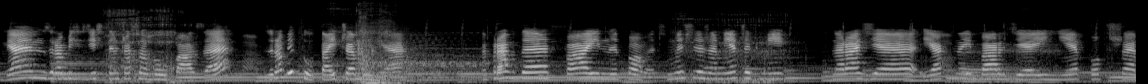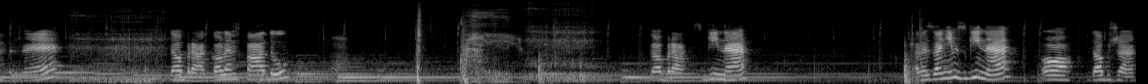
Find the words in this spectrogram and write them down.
Miałem zrobić gdzieś tymczasową bazę. Zrobię tutaj, czemu nie? Naprawdę fajny pomysł. Myślę, że mieczyk mi na razie jak najbardziej niepotrzebny. Dobra, golem padł. Dobra, zginę. Ale zanim zginę... O, dobrze.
